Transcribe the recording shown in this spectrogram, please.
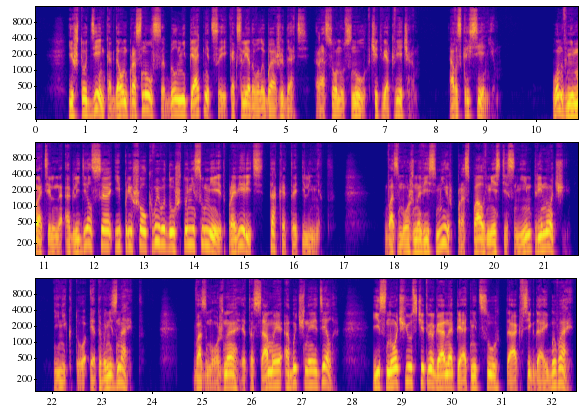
и что день, когда он проснулся, был не пятницей, как следовало бы ожидать, раз он уснул в четверг вечером, а воскресеньем. Он внимательно огляделся и пришел к выводу, что не сумеет проверить, так это или нет. Возможно, весь мир проспал вместе с ним три ночи, и никто этого не знает. Возможно, это самое обычное дело. И с ночью с четверга на пятницу так всегда и бывает.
